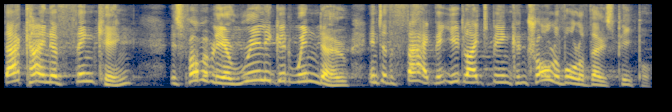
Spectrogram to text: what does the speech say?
That kind of thinking is probably a really good window into the fact that you'd like to be in control of all of those people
